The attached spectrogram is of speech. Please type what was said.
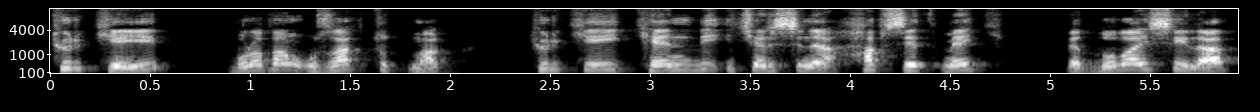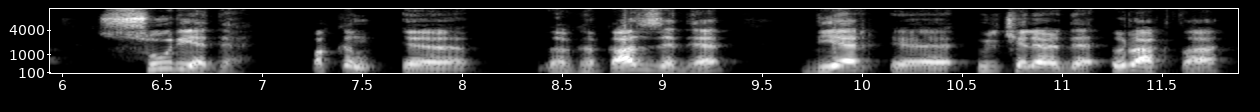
Türkiye'yi buradan uzak tutmak, Türkiye'yi kendi içerisine hapsetmek ve dolayısıyla Suriye'de, bakın e, Gazze'de, diğer e, ülkelerde, Irak'ta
